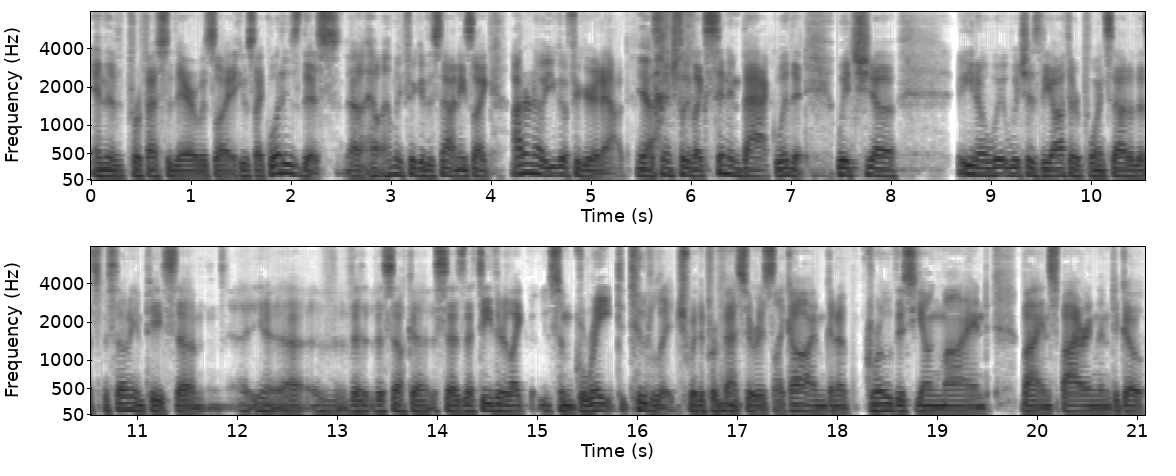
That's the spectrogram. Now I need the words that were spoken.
and the professor there was like, he was like, "What is this? Uh, help, help, me figure this out." And he's like, "I don't know. You go figure it out." Yeah. Essentially, like send him back with it, which. Uh, you know, which as the author points out of the Smithsonian piece, um, uh, you know, uh, Veselka says that's either like some great tutelage where the mm-hmm. professor mm-hmm. is like, oh, I'm going to grow this young mind by inspiring them to go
